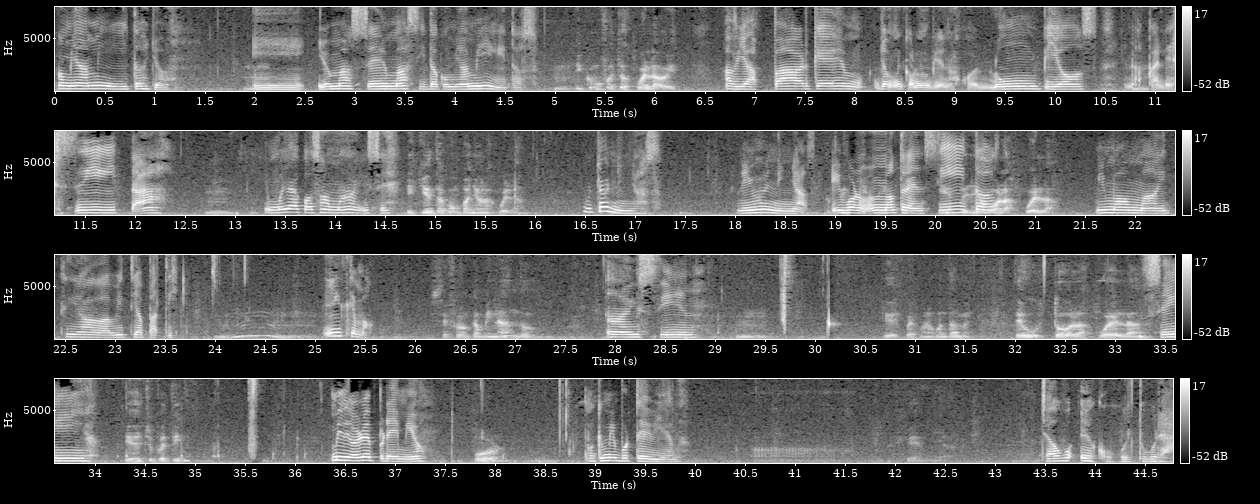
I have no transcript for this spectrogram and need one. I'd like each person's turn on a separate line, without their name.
con mis amiguitos yo. Y yo me hacé masita con mis amiguitos.
Mm, ¿Y cómo fue tu escuela hoy?
Había parques, yo me columpié en los columpios, en las calecitas
Mm,
y muchas cosas más hice.
¿Y quién te acompañó a la escuela?
Muchos niños, niños y niñas. Y formando
¿Quién te
trencitos.
llevó a la escuela?
Mi mamá y tía Gaby, tía Pati.
Mm,
¿Y qué más?
se fueron caminando.
Ay, sí,
Mm. Y después, bueno, contame, ¿te gustó la escuela?
sí.
¿Y ese chupetín?
Me dio el premio,
Por
porque me porté bien.
genial.
Chau, ecocultura.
